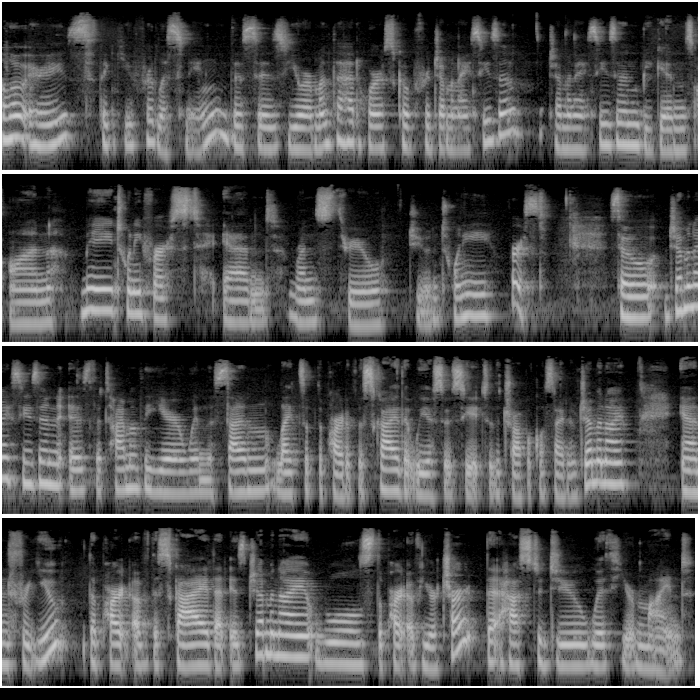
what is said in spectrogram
Hello, Aries. Thank you for listening. This is your month ahead horoscope for Gemini season. Gemini season begins on May 21st and runs through June 21st. So, Gemini season is the time of the year when the sun lights up the part of the sky that we associate to the tropical sign of Gemini. And for you, the part of the sky that is Gemini rules the part of your chart that has to do with your mind.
